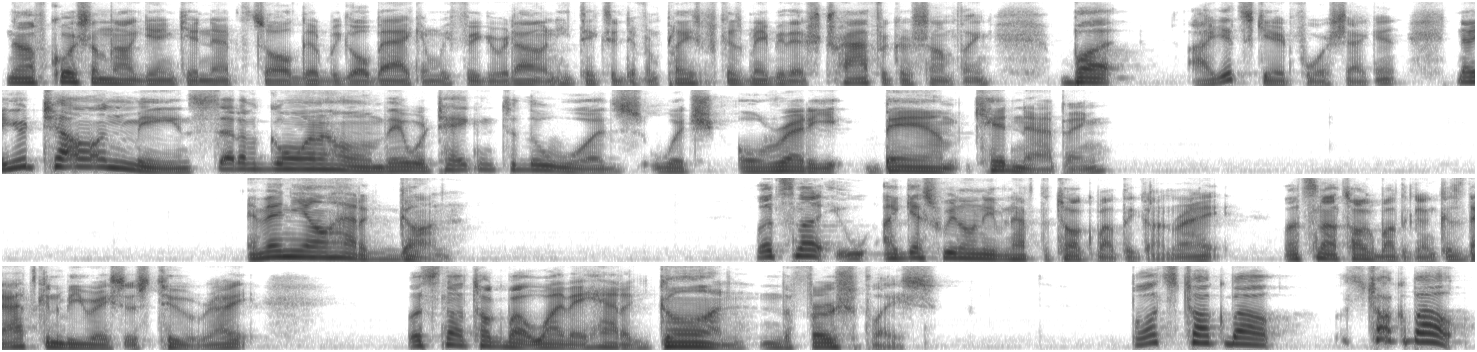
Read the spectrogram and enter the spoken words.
Now, of course, I'm not getting kidnapped. It's all good. We go back and we figure it out, and he takes a different place because maybe there's traffic or something. But I get scared for a second. Now you're telling me instead of going home, they were taken to the woods, which already, bam, kidnapping. And then y'all had a gun. let's not I guess we don't even have to talk about the gun, right? Let's not talk about the gun because that's going to be racist too, right? Let's not talk about why they had a gun in the first place. But let's talk about let's talk about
